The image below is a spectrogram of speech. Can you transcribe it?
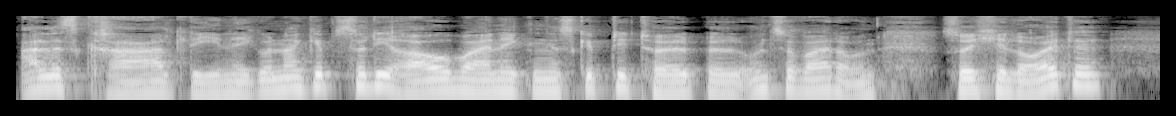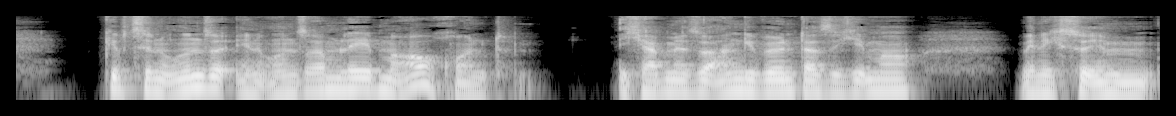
alles geradlinig und dann gibt's so die Raubeinigen, es gibt die Tölpel und so weiter und solche Leute gibt's in unser in unserem Leben auch und ich habe mir so angewöhnt, dass ich immer, wenn ich so im,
